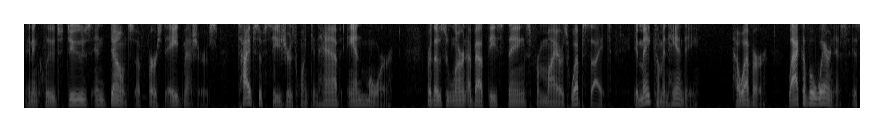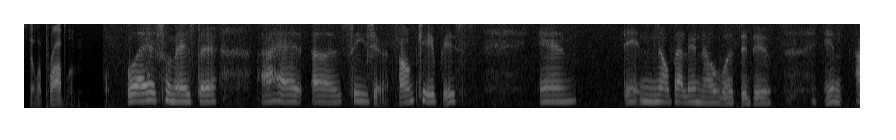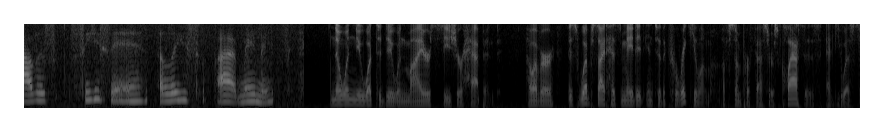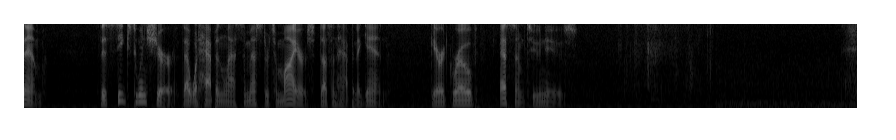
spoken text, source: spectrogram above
It includes do's and don'ts of first aid measures, types of seizures one can have, and more. For those who learn about these things from Myers' website, it may come in handy. However, lack of awareness is still a problem. Last semester, I had a seizure on campus, and didn't nobody know what to do. And I was seizing at least five minutes. No one knew what to do when Myers' seizure happened. However, this website has made it into the curriculum of some professors' classes at USM. This seeks to ensure that what happened last semester to Myers doesn't happen again. Garrett Grove, SM2 News.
